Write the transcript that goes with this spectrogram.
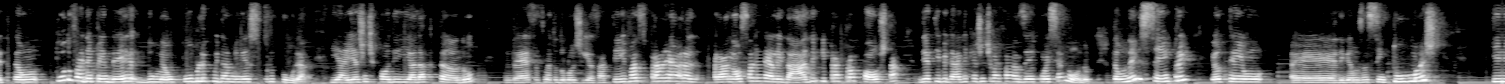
então tudo vai depender do meu público e da minha estrutura, e aí a gente pode ir adaptando nessas metodologias ativas para a nossa realidade e para a proposta de atividade que a gente vai fazer com esse aluno. Então, nem sempre eu tenho, é, digamos assim, turmas que,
